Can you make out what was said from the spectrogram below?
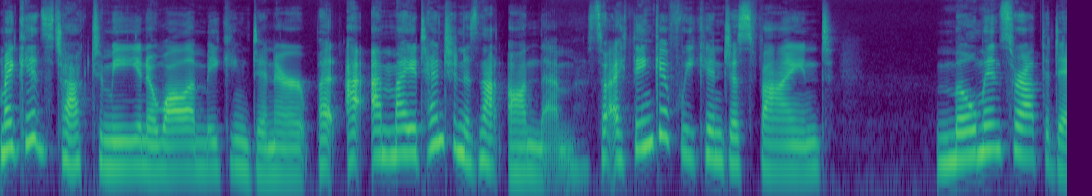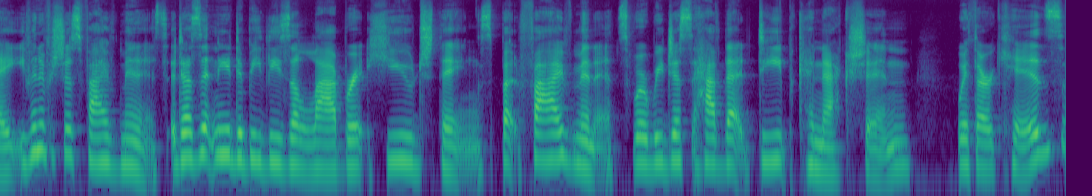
my kids talk to me, you know, while I'm making dinner, but I, I, my attention is not on them. So I think if we can just find moments throughout the day, even if it's just five minutes. It doesn't need to be these elaborate, huge things, but five minutes where we just have that deep connection with our kids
